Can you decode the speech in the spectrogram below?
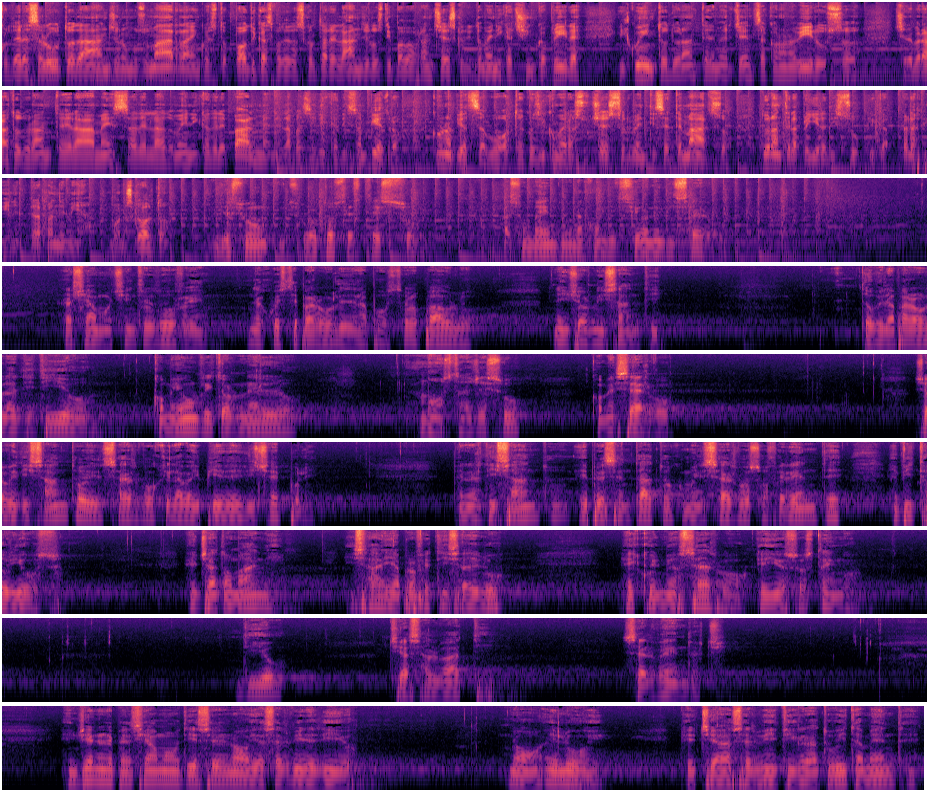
Cordiale saluto da Angelo Musumarra. In questo podcast potete ascoltare l'Angelus di Papa Francesco di domenica 5 aprile, il quinto durante l'emergenza coronavirus, celebrato durante la messa della Domenica delle Palme nella Basilica di San Pietro, con una piazza vuota, così come era successo il 27 marzo, durante la preghiera di supplica per la fine della pandemia. Buon ascolto. Gesù svuotò se stesso, assumendo una condizione di servo. Lasciamoci introdurre da queste parole dell'Apostolo Paolo nei giorni santi, dove la parola di Dio, come un ritornello, mostra Gesù come servo. Giovedì Santo è il servo che lava i piedi ai discepoli. Venerdì Santo è presentato come il servo sofferente e vittorioso. E già domani Isaia profetizza di lui, ecco il mio servo che io sostengo. Dio ci ha salvati servendoci. In genere pensiamo di essere noi a servire Dio. No, è Lui che ci ha serviti gratuitamente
